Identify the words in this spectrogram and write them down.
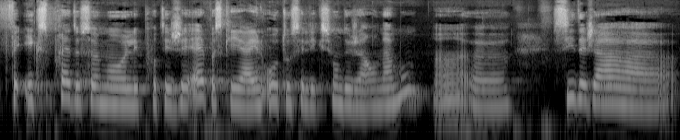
fait exprès de seulement les protéger elles, parce qu'il y a une auto-sélection déjà en amont. Hein, euh, si déjà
